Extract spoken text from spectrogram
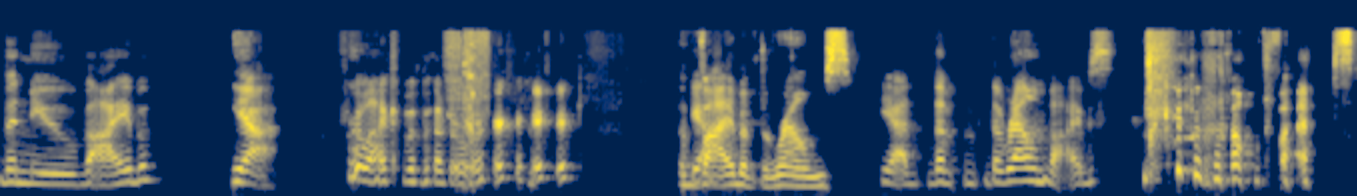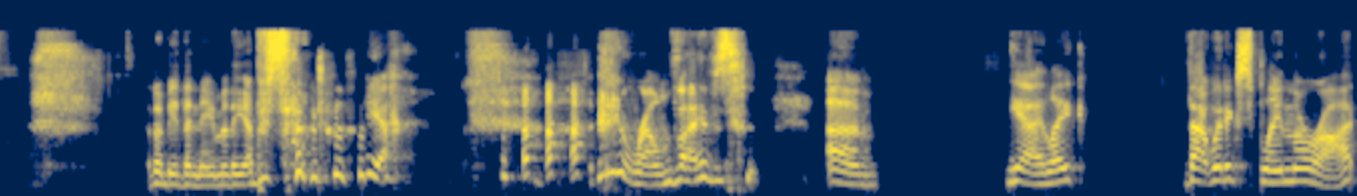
the new vibe, yeah for lack of a better word. the Yeah. vibe of the realms yeah, the the realm vibes. Realm vibes it'll be the name of the episode Yeah. realm vibes um yeah i like that would explain the rot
